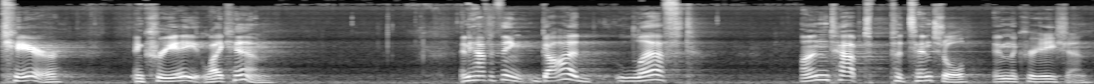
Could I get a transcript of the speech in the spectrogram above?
care and create like him. And you have to think God left untapped potential in the creation.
